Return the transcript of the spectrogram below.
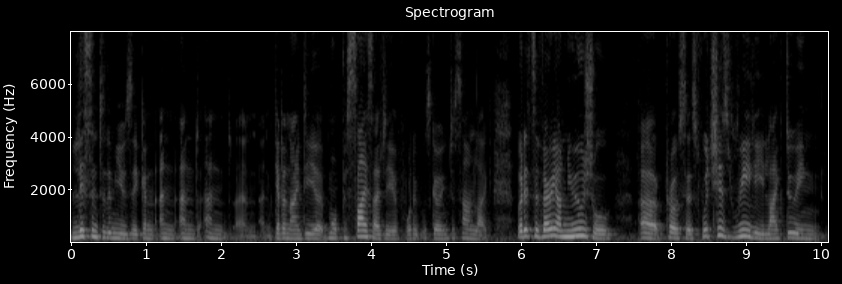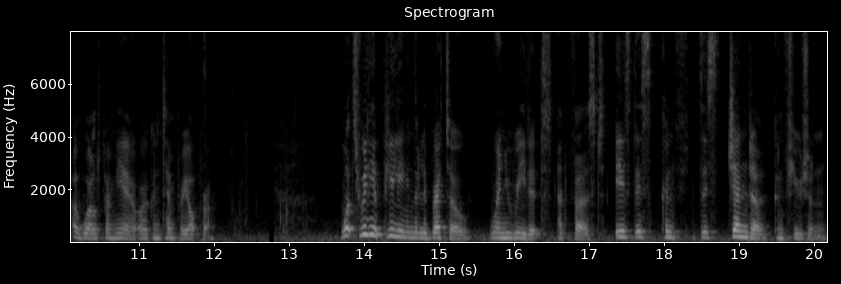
listen to the music and, and, and, and, and, get an idea, a more precise idea of what it was going to sound like. But it's a very unusual uh, process, which is really like doing a world premiere or a contemporary opera. What's really appealing in the libretto when you read it at first is this, this gender confusion.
